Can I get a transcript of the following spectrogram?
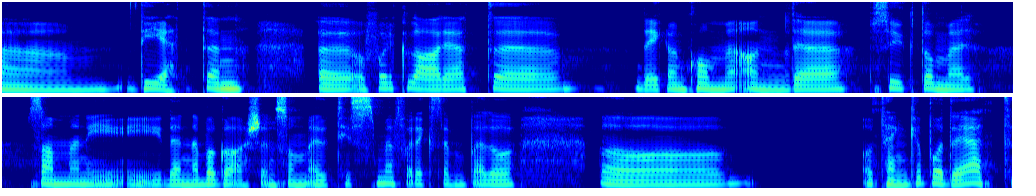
um, dietten, uh, og forklare at uh, det kan komme andre sykdommer sammen i, i denne bagasjen, som autisme, f.eks. Og, og, og tenke på det at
